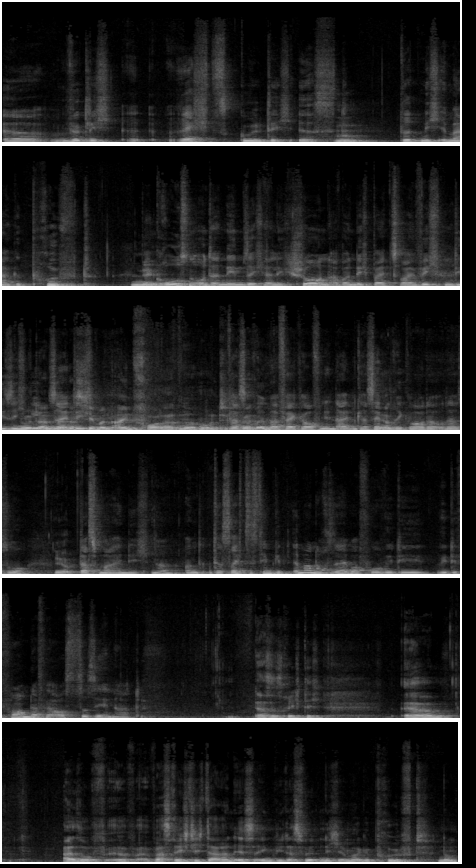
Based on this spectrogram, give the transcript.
äh, wirklich äh, rechtsgültig ist. Mhm wird nicht immer geprüft. Nee. Bei großen Unternehmen sicherlich schon, aber nicht bei zwei Wichten, die sich Nur gegenseitig... Nur dann, wenn das jemand einfordert. Ne? Und was auch immer, verkaufen den alten Kassettenrekorder ja. oder so. Ja. Das meine ich. Ne? Und das Rechtssystem gibt immer noch selber vor, wie die, wie die Form dafür auszusehen hat. Das ist richtig. Ähm, also was richtig daran ist, irgendwie, das wird nicht immer geprüft. Ne?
